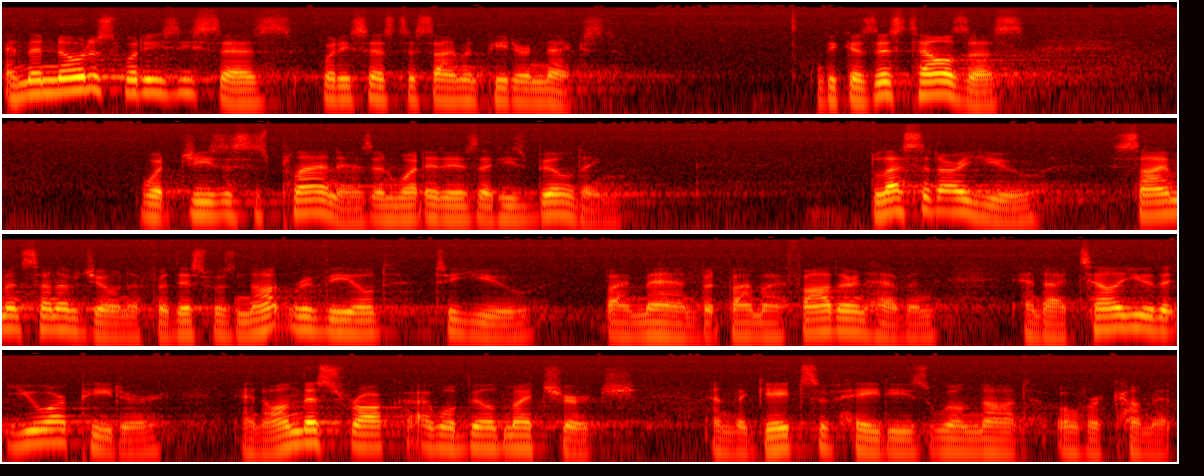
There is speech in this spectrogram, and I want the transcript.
And then notice what he says, what he says to Simon Peter next. Because this tells us what Jesus' plan is and what it is that he's building. Blessed are you, Simon, son of Jonah, for this was not revealed to you by man, but by my Father in heaven. And I tell you that you are Peter, and on this rock I will build my church, and the gates of Hades will not overcome it.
